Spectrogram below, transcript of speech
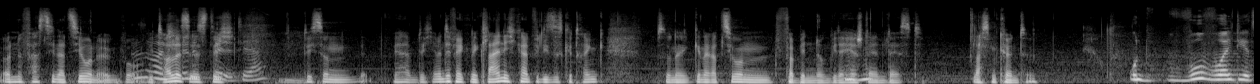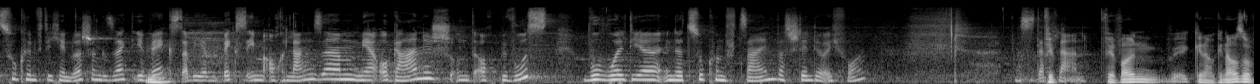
und eine Faszination irgendwo. Wie toll es ist, durch, Bild, ja? durch so ein, ja, durch im Endeffekt eine Kleinigkeit wie dieses Getränk so eine Generationenverbindung wiederherstellen mhm. lässt, lassen könnte. Und wo wollt ihr zukünftig hin? Du hast schon gesagt, ihr mhm. wächst, aber ihr wächst eben auch langsam, mehr organisch und auch bewusst. Wo wollt ihr in der Zukunft sein? Was stellt ihr euch vor? Was ist der wir, Plan? Wir wollen genau genauso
